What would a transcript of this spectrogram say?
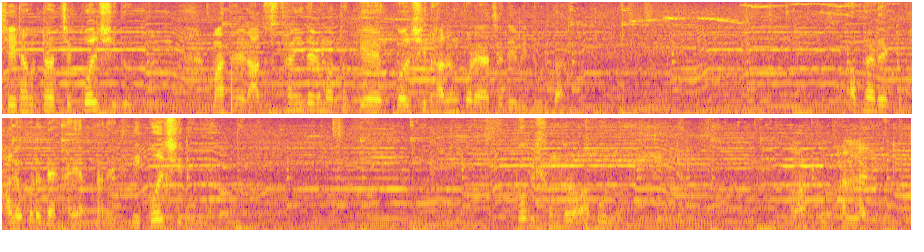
সেই ঠাকুরটা হচ্ছে কলসি দুর্গা। মাথায় রাজস্থানীদের মতো কে কলসি ধারণ করে আছে দেবী দুর্গা। আপনারা একটু ভালো করে দেখাই আপনাদের এই কলসি দুর্গা। খুবই সুন্দর, অপূর্ব মূর্তি এটা আমার খুব ভালো লাগে। এই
